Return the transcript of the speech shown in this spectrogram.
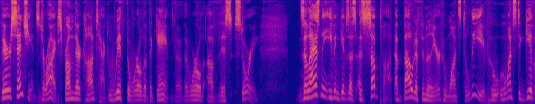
Their sentience derives from their contact with the world of the game, the, the world of this story. Zelazny even gives us a subplot about a familiar who wants to leave, who, who wants to give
